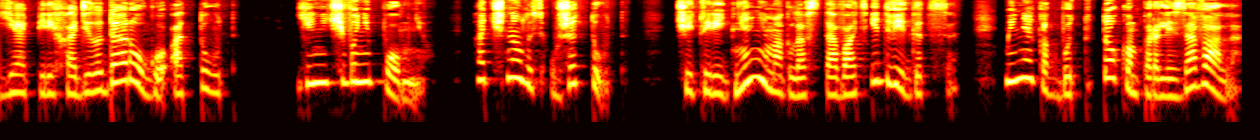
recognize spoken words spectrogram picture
Я переходила дорогу, а тут... Я ничего не помню. Очнулась уже тут. Четыре дня не могла вставать и двигаться. Меня как будто током парализовало.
